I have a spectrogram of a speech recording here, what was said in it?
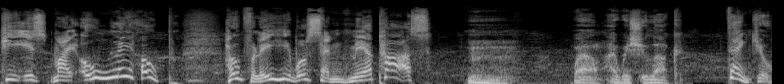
He is my only hope. Hopefully, he will send me a pass. Well, I wish you luck. Thank you.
